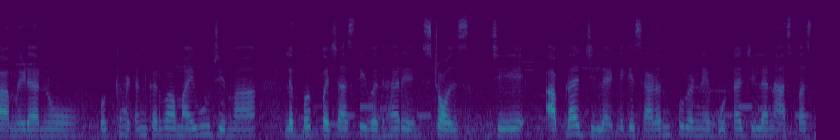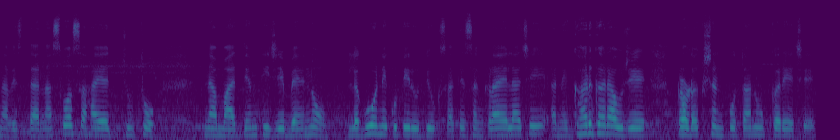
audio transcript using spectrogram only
આ મેળાનું ઉદ્ઘાટન કરવામાં આવ્યું, જેમાં લગભગ પચાસથી વધારે સ્ટોલ્સ જે આપણા જિલ્લા એટલે કે સાળંગપુર અને બોટાદ જિલ્લાના આસપાસના વિસ્તારના સ્વસહાય જૂથોના માધ્યમથી જે બહેનો, લઘુ અને કુટીર ઉદ્યોગ સાથે સંકળાયેલા છે અને ઘર ઘરાવ જે પ્રોડક્શન પોતાનું કરે છે,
